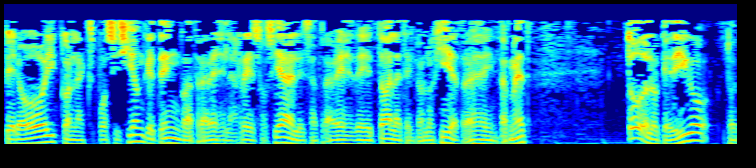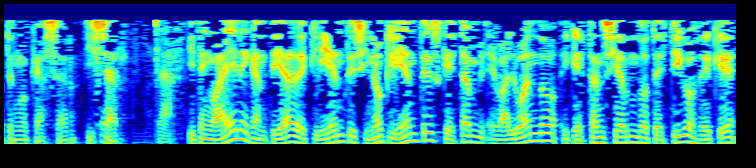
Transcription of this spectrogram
pero hoy con la exposición que tengo a través de las redes sociales, a través de toda la tecnología, a través de Internet, todo lo que digo lo tengo que hacer y Claro, ser. claro. Y tengo a N cantidad de clientes y no clientes que están evaluando y que están siendo testigos de que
